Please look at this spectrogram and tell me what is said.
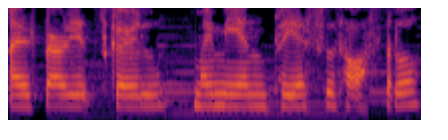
I was barely at school. My main place was hospital.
